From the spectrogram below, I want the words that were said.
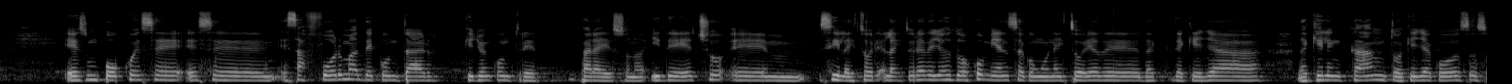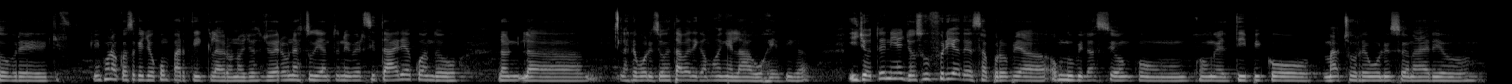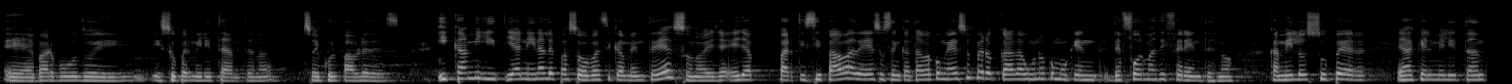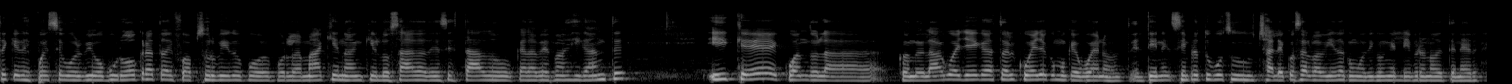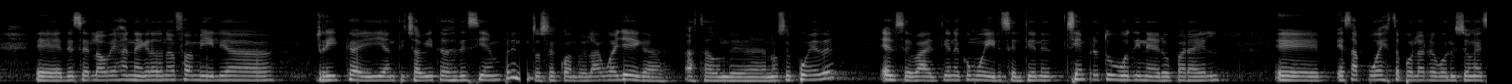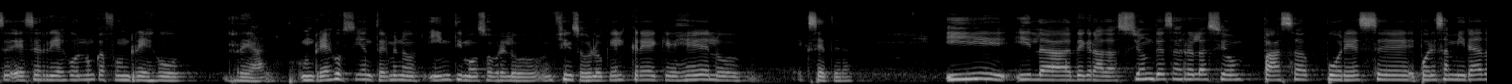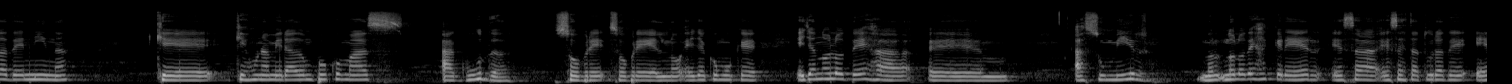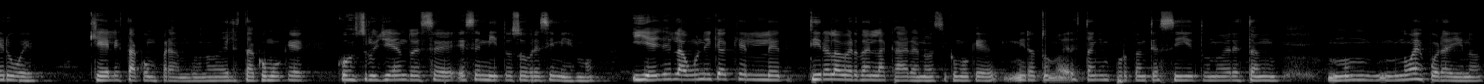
es un poco ese, ese, esa forma de contar que yo encontré para eso, ¿no? Y de hecho, em, sí, la historia, la historia de ellos dos comienza con una historia de, de, aquella de aquel encanto, aquella cosa sobre, que, es una cosa que yo compartí, claro, ¿no? yo, yo era una estudiante universitaria cuando la, la, la revolución estaba, digamos, en el auge, digamos. Y yo tenía, yo sufría de esa propia obnubilación con, con el típico macho revolucionario, eh, barbudo y, y súper militante, ¿no? Soy culpable de eso. Y, Cami, y a Nina le pasó básicamente eso, ¿no? Ella, ella participaba de eso, se encantaba con eso, pero cada uno como que de formas diferentes, ¿no? Camilo súper es aquel militante que después se volvió burócrata y fue absorbido por, por la máquina anquilosada de ese estado cada vez más gigante y que cuando, la, cuando el agua llega hasta el cuello, como que bueno, él tiene, siempre tuvo su chaleco salvavidas, como digo en el libro, ¿no? de, tener, eh, de ser la oveja negra de una familia rica y antichavista desde siempre. Entonces cuando el agua llega hasta donde no se puede, él se va, él tiene como irse, él tiene, siempre tuvo dinero para él. Eh, esa apuesta por la revolución, ese, ese riesgo nunca fue un riesgo real. Un riesgo sí en términos íntimos sobre lo, en fin, sobre lo que él cree que es él, o, etc. Y, y, la degradación de esa relación pasa por, ese, por esa mirada de Nina, que, que es una mirada un poco más aguda sobre, sobre él. ¿no? Ella como que, ella no lo deja eh, asumir, no, no, lo deja creer esa, esa estatura de héroe que él está comprando, ¿no? Él está como que construyendo ese, ese mito sobre sí mismo. Y ella es la única que le tira la verdad en la cara, ¿no? Así como que, mira, tú no eres tan importante así, tú no eres tan... No, es por ahí, ¿no?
